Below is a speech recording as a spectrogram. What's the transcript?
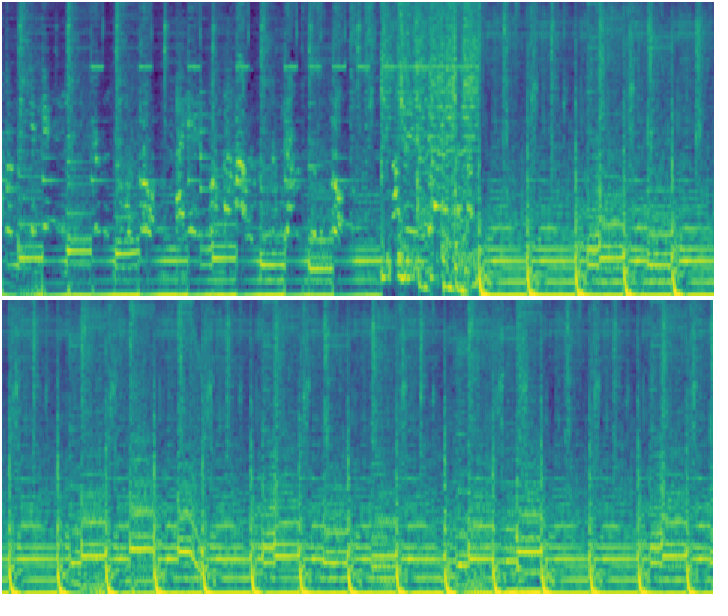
never be a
